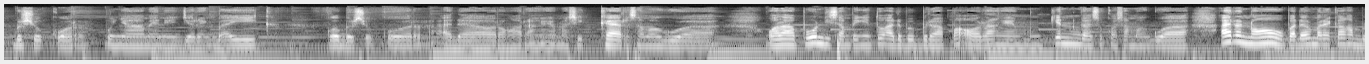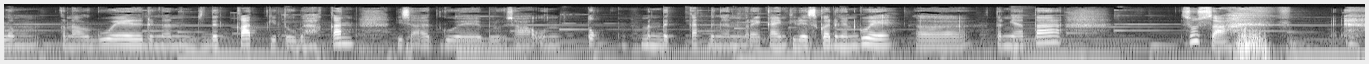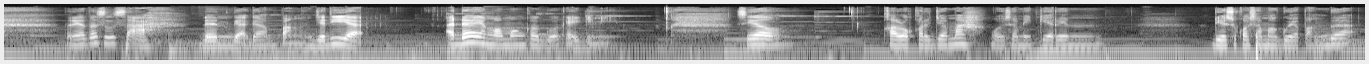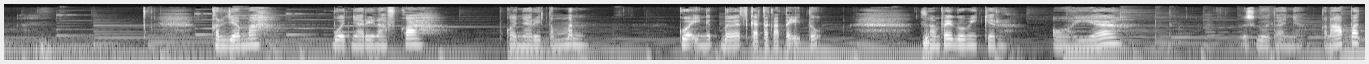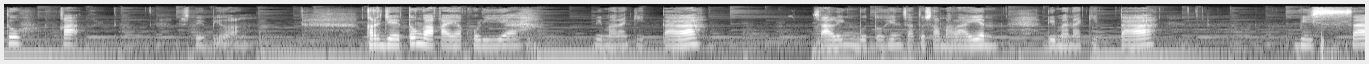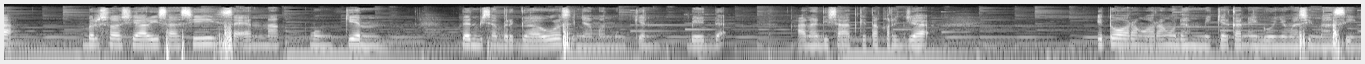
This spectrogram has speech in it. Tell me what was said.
bersyukur punya manajer yang baik gue bersyukur ada orang-orang yang masih care sama gue walaupun di samping itu ada beberapa orang yang mungkin gak suka sama gue I don't know padahal mereka belum kenal gue dengan dekat gitu. Bahkan di saat gue berusaha untuk mendekat dengan mereka yang tidak suka dengan gue uh, ternyata susah. Ternyata susah dan gak gampang. Jadi ya ada yang ngomong ke gue kayak gini Sil kalau kerja mah gak usah mikirin dia suka sama gue apa enggak. Kerja mah buat nyari nafkah bukan nyari temen. Gue inget banget kata-kata itu. Sampai gue mikir oh iya? Terus gue tanya kenapa tuh kak? Terus dia bilang kerja itu nggak kayak kuliah di mana kita saling butuhin satu sama lain di mana kita bisa bersosialisasi seenak mungkin dan bisa bergaul senyaman mungkin. Beda karena di saat kita kerja itu orang-orang udah memikirkan egonya masing-masing.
